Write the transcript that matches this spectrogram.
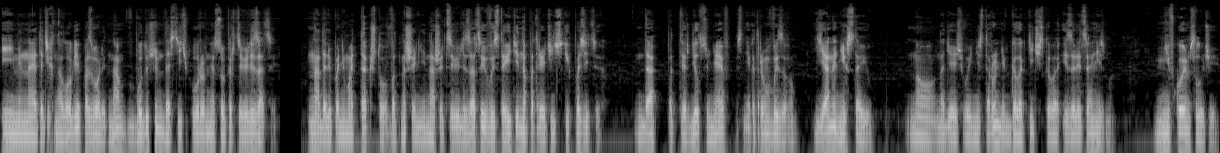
И именно эта технология позволит нам в будущем достичь уровня суперцивилизации. Надо ли понимать так, что в отношении нашей цивилизации вы стоите на патриотических позициях? Да, подтвердил Сюняев с некоторым вызовом. «Я на них стою. Но, надеюсь, вы не сторонник галактического изоляционизма?» «Ни в коем случае.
